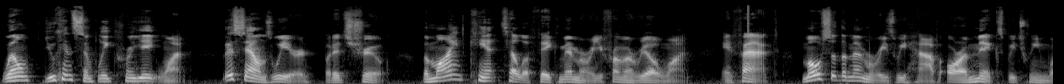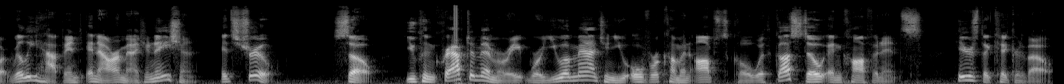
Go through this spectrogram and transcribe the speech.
Well, you can simply create one. This sounds weird, but it's true. The mind can't tell a fake memory from a real one. In fact, most of the memories we have are a mix between what really happened and our imagination. It's true. So, you can craft a memory where you imagine you overcome an obstacle with gusto and confidence. Here's the kicker though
